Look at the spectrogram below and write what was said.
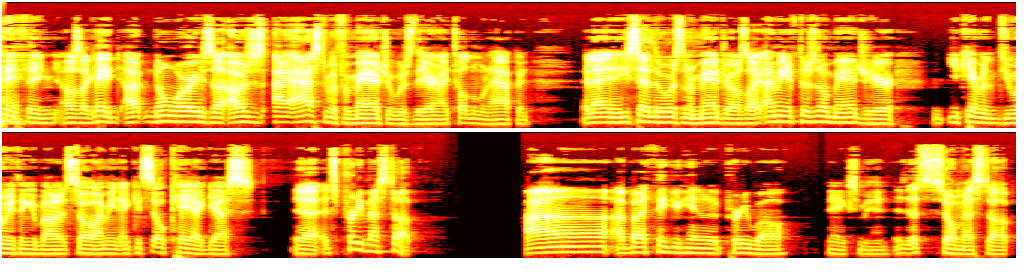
anything. I was like, hey, uh, no worries. I was. Just, I asked him if a manager was there, and I told him what happened. And, I, and he said there wasn't a manager. I was like, I mean, if there's no manager here, you can't really do anything about it. So I mean, like, it's okay, I guess. yeah it's pretty messed up uh but i think you handled it pretty well Thanks, man. It- that's so messed up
